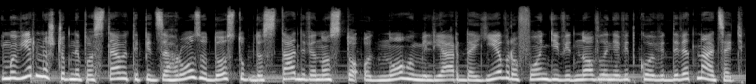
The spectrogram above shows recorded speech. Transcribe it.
ймовірно, щоб не поставити під загрозу доступ до 191 мільярда євро фондів відновлення від COVID-19.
